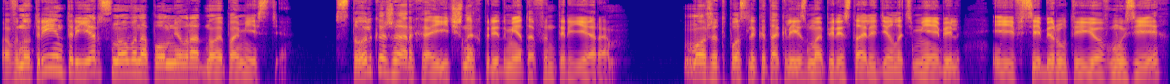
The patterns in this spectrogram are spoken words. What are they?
Внутри интерьер снова напомнил родное поместье. Столько же архаичных предметов интерьера. Может, после катаклизма перестали делать мебель, и все берут ее в музеях?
